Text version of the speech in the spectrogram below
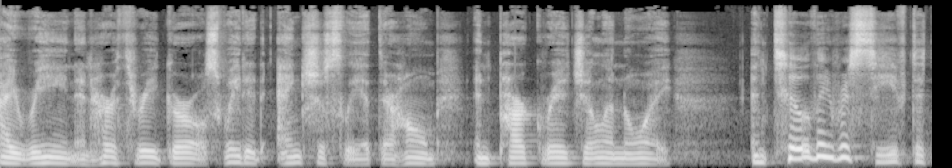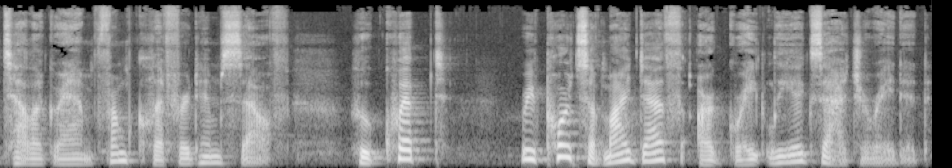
Irene and her three girls waited anxiously at their home in Park Ridge, Illinois, until they received a telegram from Clifford himself, who quipped, Reports of my death are greatly exaggerated.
